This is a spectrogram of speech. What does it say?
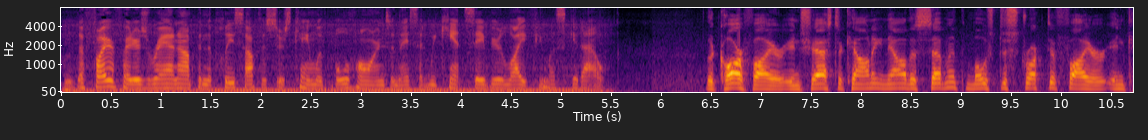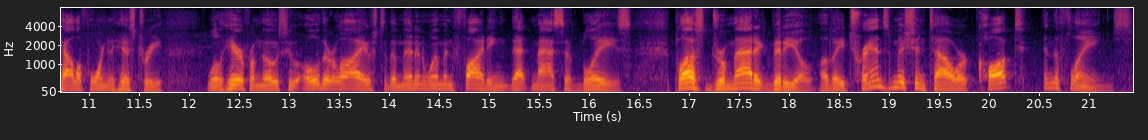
The firefighters ran up and the police officers came with bullhorns and they said, we can't save your life, you must get out. The Carr Fire in Shasta County, now the seventh most destructive fire in California history. We'll hear from those who owe their lives to the men and women fighting that massive blaze. Plus, dramatic video of a transmission tower caught in the flames.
